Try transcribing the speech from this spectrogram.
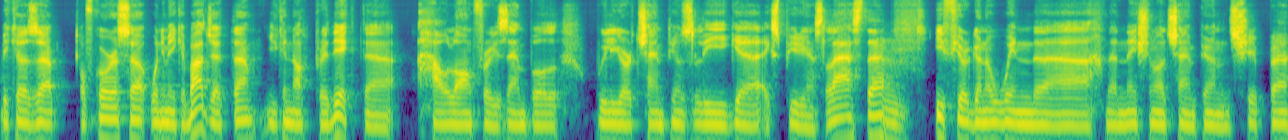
because uh, of course, uh, when you make a budget, uh, you cannot predict uh, how long, for example, will your Champions League uh, experience last? Mm. If you're going to win the, the national championship uh,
